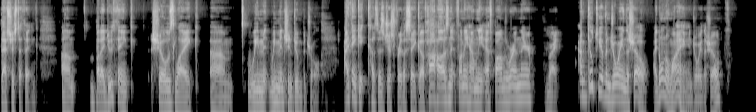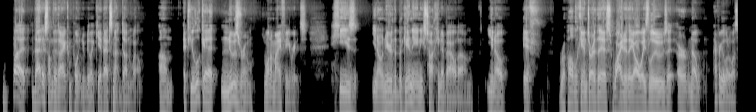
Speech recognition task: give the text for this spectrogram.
that's just a thing. Um, but I do think shows like um, we we mentioned Doom Patrol. I think it cusses just for the sake of, haha, isn't it funny how many f bombs were in there? Right. I'm guilty of enjoying the show. I don't know why I enjoy the show, but that is something that I can point to and be like, yeah, that's not done well. Um, if you look at Newsroom, one of my favorites. He's, you know, near the beginning, he's talking about, um, you know, if Republicans are this, why do they always lose? Or no, I forget what it was.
